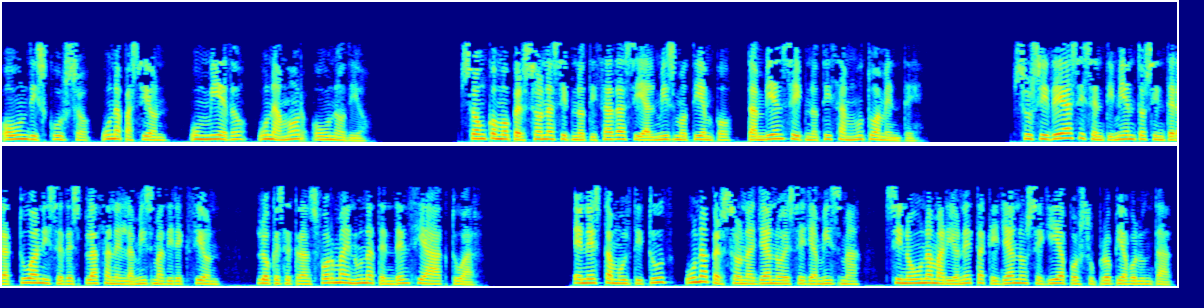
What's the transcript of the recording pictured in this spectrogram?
o un discurso, una pasión, un miedo, un amor o un odio. Son como personas hipnotizadas y al mismo tiempo, también se hipnotizan mutuamente. Sus ideas y sentimientos interactúan y se desplazan en la misma dirección, lo que se transforma en una tendencia a actuar. En esta multitud, una persona ya no es ella misma, sino una marioneta que ya no se guía por su propia voluntad.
